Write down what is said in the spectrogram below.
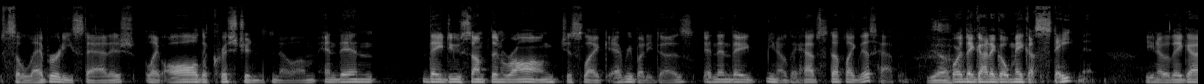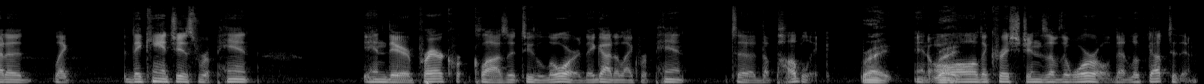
celebrity status. Like all the Christians know them, and then they do something wrong, just like everybody does, and then they you know they have stuff like this happen. Yeah. Or they got to go make a statement. You know, they got to like they can't just repent in their prayer cl- closet to the Lord. They got to like repent to the public Right. and Right. all the Christians of the world that looked up to them.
